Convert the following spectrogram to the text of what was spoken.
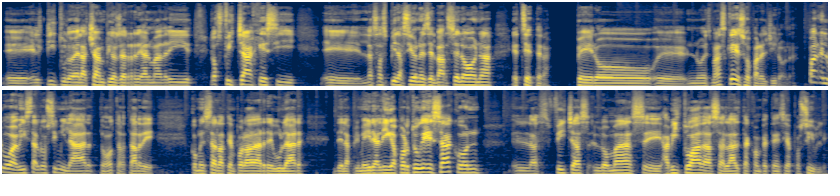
eh, el título de la Champions del Real Madrid, los fichajes y eh, las aspiraciones del Barcelona, etc. Pero eh, no es más que eso para el Girona. Para el Boavista algo similar, ¿no? Tratar de comenzar la temporada regular de la Primera Liga Portuguesa con las fichas lo más habituadas a la alta competencia posible.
